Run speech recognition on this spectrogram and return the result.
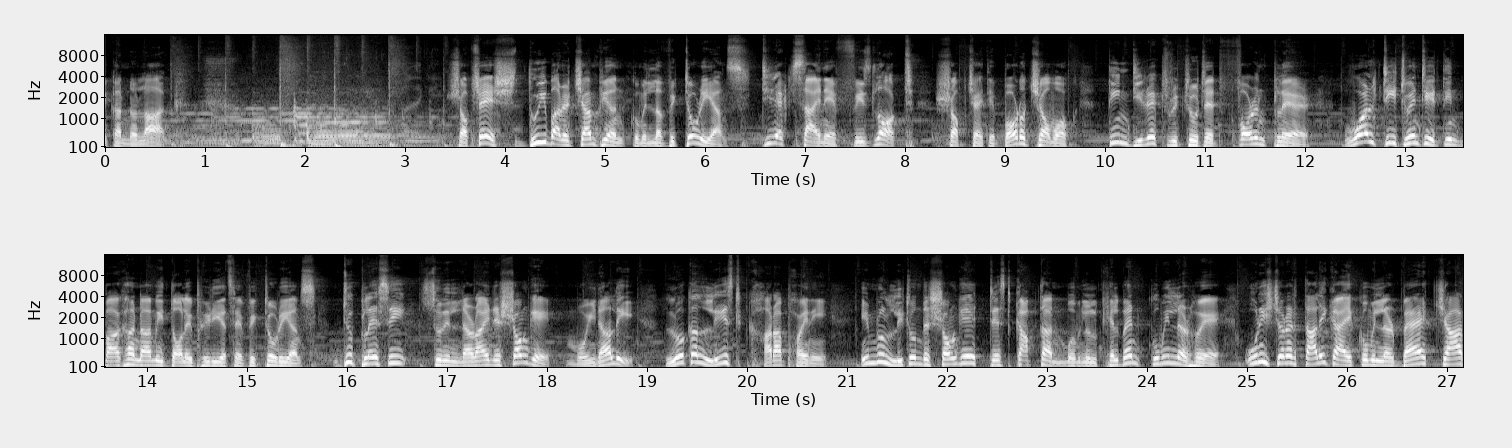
একান্ন লাখ। সবশেষ, দুইবারের চ্যাম্পিয়ন কুমিল্লা ভিক্টোরিয়ান্স ডিরেক্ট সাইনে ফিজ লকড সবচাইতে বড় চমক, তিন direct recruited foreign player world T টোয়েন্টির তিন বাঘা নামী দলে ভিড়িয়েছে ভিক্টোরিয়ান্স ডুপ্লেসি সুনীল নারায়ণের সঙ্গে মঈন আলী। লোকাল লিস্ট খারাপ হয়নি। ইমরুল লিটনদের সঙ্গে টেস্ট কাপ্তান মমিনুল খেলবেন কুমিল্লার হয়ে। উনিশ জনের তালিকায় কুমিল্লার ব্যয় চার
